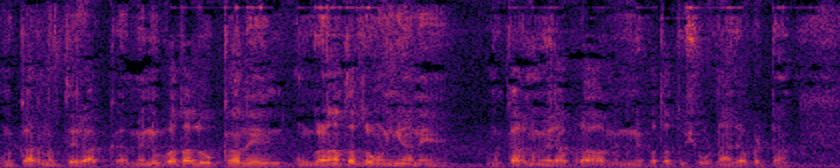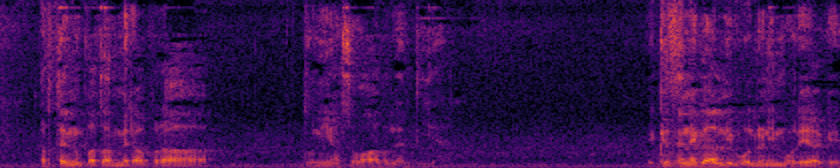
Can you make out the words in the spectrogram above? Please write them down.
ਹੁਣ ਕਰਨ ਤੇ ਰੱਖ ਆ। ਮੈਨੂੰ ਪਤਾ ਲੋਕਾਂ ਨੇ ਉਂਗਲਾਂ ਤਾਂ ਲਾਉਣੀਆਂ ਨੇ। ਹੁਣ ਕਰਨ ਮੇਰਾ ਭਰਾ, ਮੈਨੂੰ ਨਹੀਂ ਪਤਾ ਤੂੰ ਛੋਟਾ ਜਾਂ ਵੱਡਾ। ਪਰ ਤੈਨੂੰ ਪਤਾ ਮੇਰਾ ਭਰਾ ਦੁਨੀਆ ਸਵਾਦ ਲੈਂਦੀ ਹੈ ਇਹ ਕਿਸੇ ਨੇ ਗੱਲ ਨਹੀਂ ਬੋਲਣੀ ਮੋਰੇ ਆ ਕੇ।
